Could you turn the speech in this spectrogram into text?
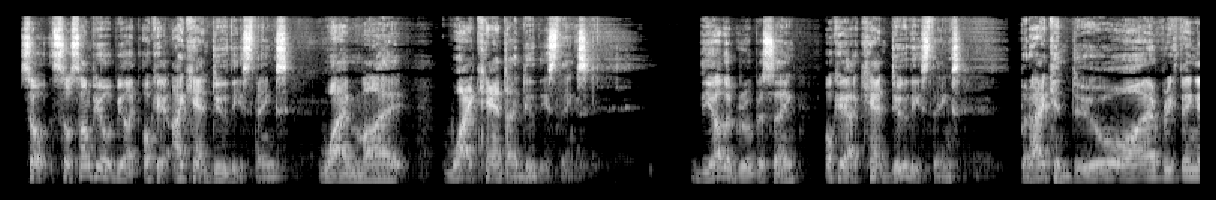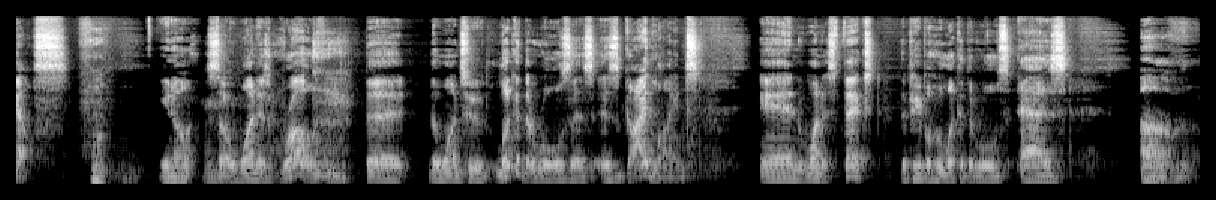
So so some people would be like, okay, I can't do these things. Why am I? Why can't I do these things? The other group is saying, okay, I can't do these things, but I can do everything else. Hmm. You know, hmm. so one is growth, the the ones who look at the rules as as guidelines, and one is fixed, the people who look at the rules as um,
